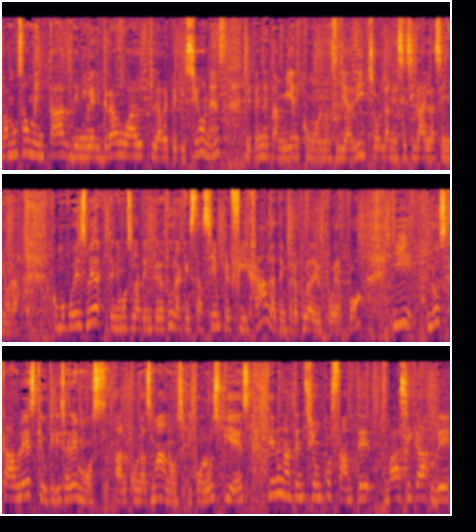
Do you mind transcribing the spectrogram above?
Vamos a aumentar de nivel gradual las repeticiones, depende también, como hemos ya dicho, la necesidad de la señora. Como puedes ver, tenemos la temperatura que está siempre fija, la temperatura del cuerpo, y los cables que utilizaremos al- con las manos y con los pies tienen una tensión constante básica de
